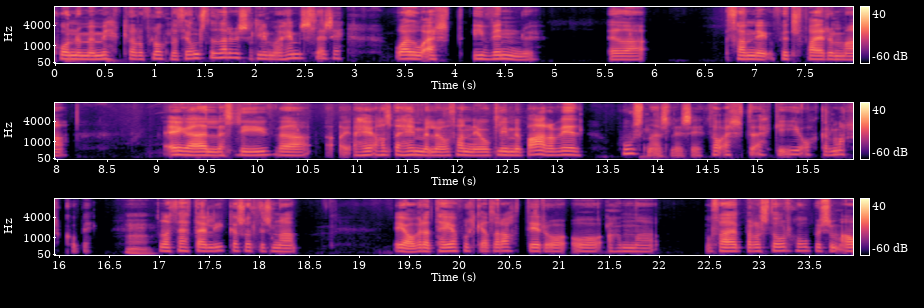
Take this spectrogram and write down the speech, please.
konum með miklar og flókna þjónustuðarfi sem klíma heimilsleysi og að þú ert í vinnu eða þannig fullfærum að eiga eðlert líf eða halda heimilu og þannig og glými bara við húsnæðisleysi þá ertu ekki í okkar markkópi mm. þannig að þetta er líka svolítið svona já, verið að tegja fólki allar áttir og, og, hana, og það er bara stór hópur sem á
